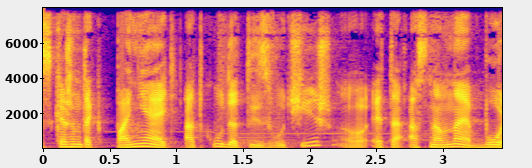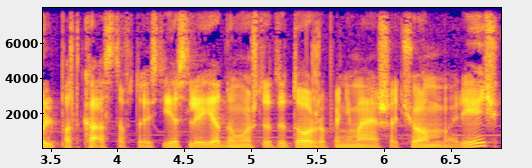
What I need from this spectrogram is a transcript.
скажем так, понять, откуда ты звучишь, это основная боль подкастов. То есть, если я думаю, что ты тоже понимаешь, о чем речь,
